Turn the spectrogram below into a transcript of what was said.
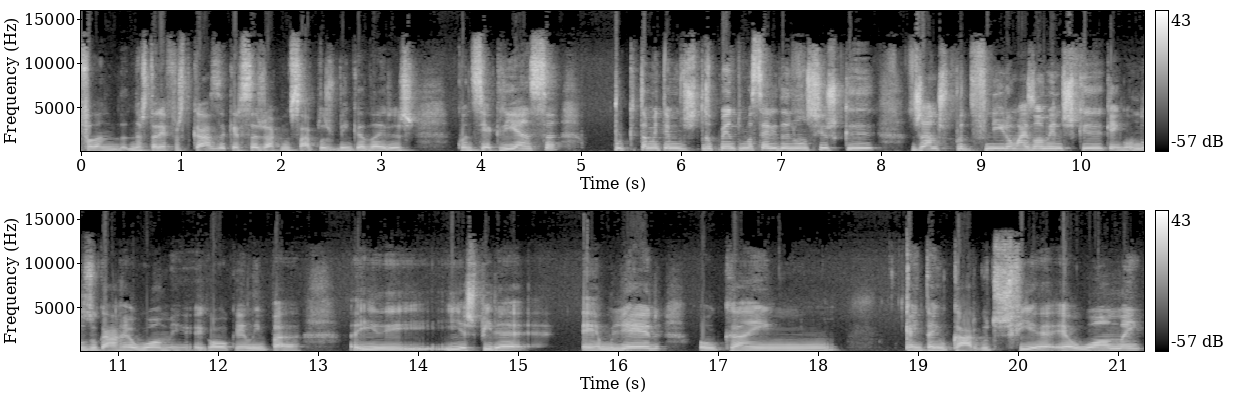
falando nas tarefas de casa, quer seja a começar pelas brincadeiras quando se é criança, porque também temos de repente uma série de anúncios que já nos predefiniram mais ou menos que quem conduz o carro é o homem, ou quem limpa e, e aspira é a mulher, ou quem quem tem o cargo de chefia é o homem,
